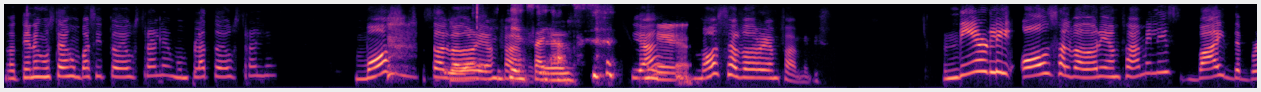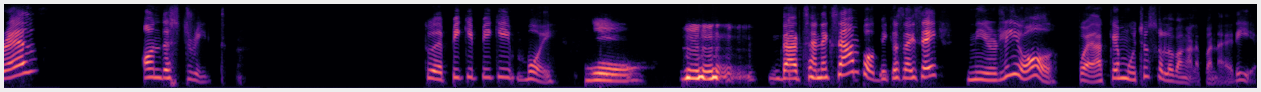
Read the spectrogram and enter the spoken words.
¿No tienen ustedes un vasito de Australia, un plato de Australia? Most Salvadorian families. Yes, I have. Yeah, Yeah. most Salvadorian families. Nearly all Salvadorian families buy the bread on the street to the picky picky boy. Yeah. That's an example because I say nearly all. Pueda que muchos solo van a la panadería.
